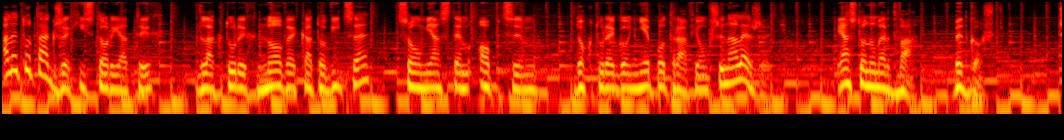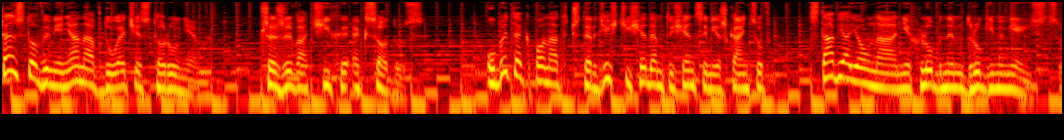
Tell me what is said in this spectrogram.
Ale to także historia tych, dla których nowe Katowice są miastem obcym, do którego nie potrafią przynależeć. Miasto numer dwa Bydgoszcz. Często wymieniana w duecie z Toruniem, przeżywa cichy eksodus. Ubytek ponad 47 tysięcy mieszkańców stawia ją na niechlubnym drugim miejscu.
